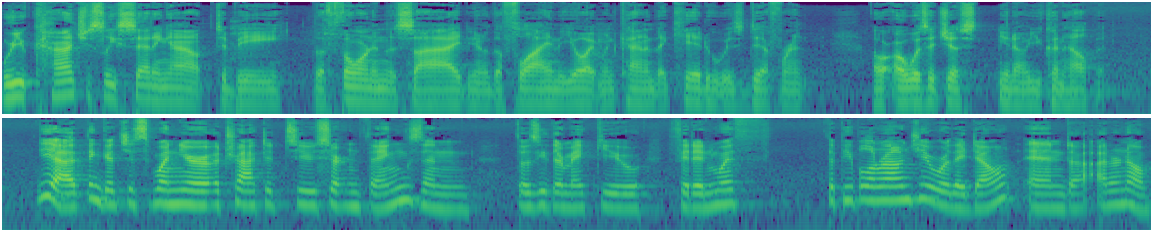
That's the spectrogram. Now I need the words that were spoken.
were you consciously setting out to be the thorn in the side, you know, the fly in the ointment, kind of the kid who was different, or, or was it just, you know, you couldn't help it? Yeah, I think it's just when you're attracted to certain things, and those either make you fit in with the people around you or they don't. And uh, I don't know.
